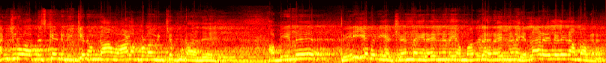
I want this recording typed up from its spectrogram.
அஞ்சு ரூபா பிஸ்கட் விற்கணும்னா வாழைப்பழம் விற்கக்கூடாது. அப்படின்னு பெரிய பெரிய சென்னை ரயில் நிலையம் மதுரை ரயில் நிலையம் எல்லா ரயில் நிலையும் நான் பார்க்குறேன்.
